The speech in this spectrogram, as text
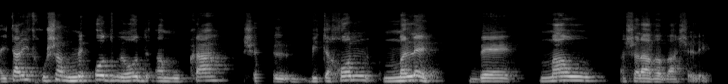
הייתה לי תחושה מאוד מאוד עמוקה של ביטחון מלא במהו השלב הבא שלי.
